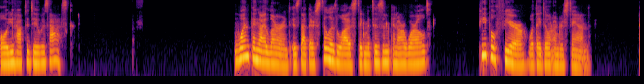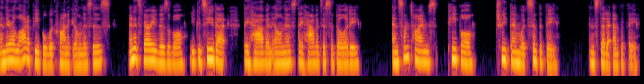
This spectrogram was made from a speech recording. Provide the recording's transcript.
All you have to do is ask. One thing I learned is that there still is a lot of stigmatism in our world. People fear what they don't understand. And there are a lot of people with chronic illnesses, and it's very visible. You can see that they have an illness, they have a disability, and sometimes people treat them with sympathy instead of empathy.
